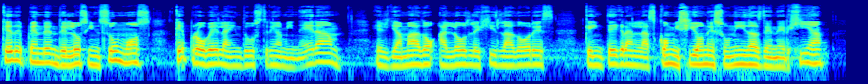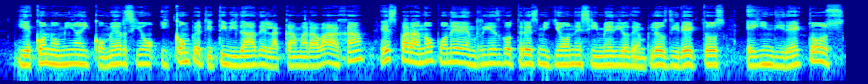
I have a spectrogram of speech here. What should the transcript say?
que dependen de los insumos que provee la industria minera el llamado a los legisladores que integran las Comisiones Unidas de Energía y Economía y Comercio y Competitividad de la Cámara Baja es para no poner en riesgo tres millones y medio de empleos directos e indirectos,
